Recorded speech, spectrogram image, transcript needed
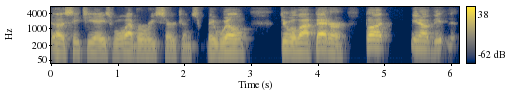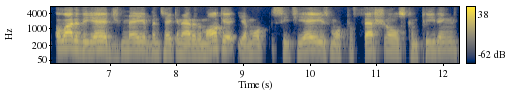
uh, CTAs will have a resurgence. They will do a lot better. But you know, the, a lot of the edge may have been taken out of the market. You have more CTAs, more professionals competing,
